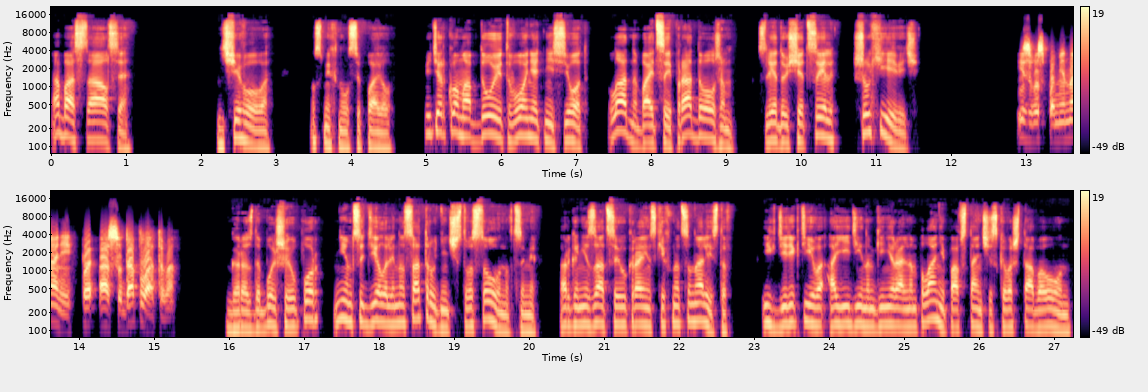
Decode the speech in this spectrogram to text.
обоссался». «Ничего», — усмехнулся Павел. «Ветерком обдует, вонь отнесет. Ладно, бойцы, продолжим. Следующая цель — Шухевич». Из воспоминаний П.А. Судоплатова. Гораздо больший упор немцы делали на сотрудничество с ООНовцами, Организацией украинских националистов. Их директива о едином генеральном плане повстанческого штаба ООН,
